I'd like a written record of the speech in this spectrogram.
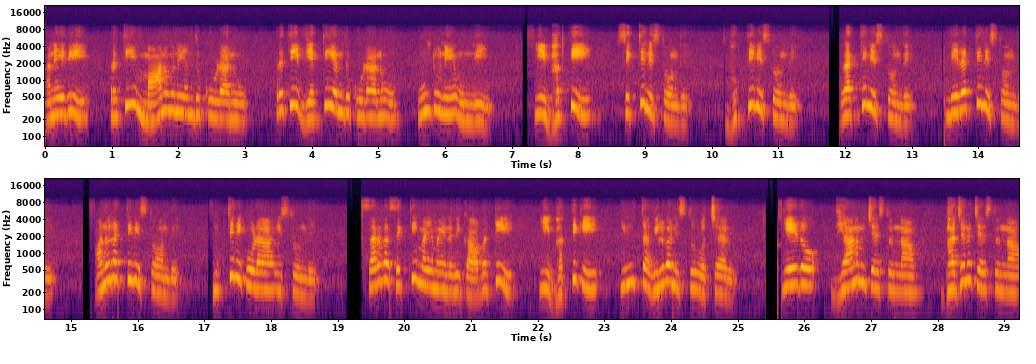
అనేది ప్రతి మానవుని ఎందు కూడాను ప్రతి వ్యక్తి ఎందు కూడాను ఉంటూనే ఉంది. ఈ భక్తి శక్తినిస్తోంది. భుక్తినిస్తుంది. రక్తినిస్తుంది. విరక్తినిస్తుంది. అనురక్తినిస్తోంది. ముక్తిని కూడా ఇస్తుంది. సర్వశక్తిమయమైనది కాబట్టి ఈ భక్తికి ఇంత విలువనిస్తూ వచ్చారు. ఏదో ధ్యానం చేస్తున్నాం భజన చేస్తున్నాం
